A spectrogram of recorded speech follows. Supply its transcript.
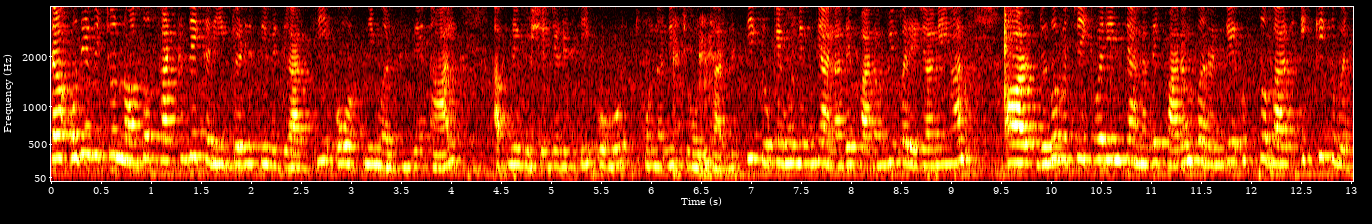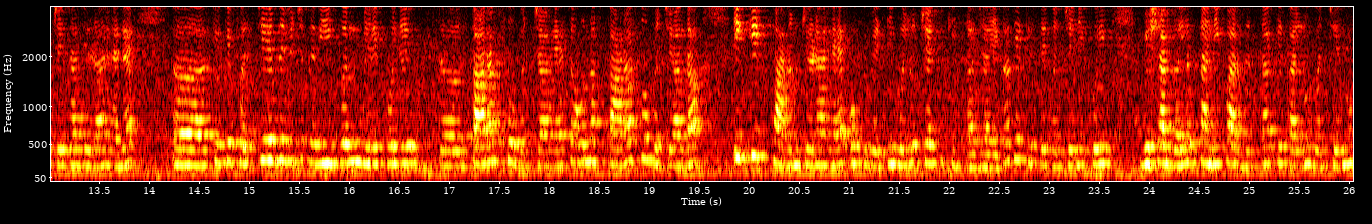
ਤਾਂ ਉਹਦੇ ਵਿੱਚੋਂ 960 ਦੇ ਕਰੀਬ ਜਿਹੜੇ ਸੀ ਵਿਦਿਆਰਥੀ, ਉਹ ਆਪਣੀ ਮਰਜ਼ੀ ਦੇ ਨਾਲ ਆਪਣੇ ਵਿਸ਼ੇ ਜਿਹੜੇ ਸੀ ਉਹ ਉਹਨਾਂ ਨੇ ਚੋਣ ਕਰ ਦਿੱਤੀ ਕਿਉਂਕਿ ਹੁਣ ਇਮਤਿਹਾਨਾਂ ਦੇ ਫਾਰਮ ਵੀ ਭਰੇ ਜਾਣੇ ਹਨ ਔਰ ਜਦੋਂ ਬੱਚੇ ਇੱਕ ਵਾਰੀ ਇਮਤਿਹਾਨਾਂ ਦੇ ਫਾਰਮ ਭਰਨਗੇ ਉਸ ਤੋਂ ਬਾਅਦ ਇੱਕ ਇੱਕ ਬੱਚੇ ਦਾ ਜਿਹੜਾ ਹੈਗਾ ਕਿਉਂਕਿ ਫਸਟ ਈਅਰ ਦੇ ਵਿੱਚ ਕਰੀਬਨ ਮੇਰੇ ਕੋਲੇ ਅਹ, 1700 ਬੱਚਾ ਹੈ ਤਾਂ ਉਹਨਾਂ 1700 ਬੱਚਿਆਂ ਦਾ ਇੱਕ ਇੱਕ ਫਾਰਮ ਜਿਹੜਾ ਹੈ ਉਹ ਕਮੇਟੀ ਵੱਲੋਂ ਚੈੱਕ ਕੀਤਾ ਜਾਏਗਾ ਕਿ ਕਿਸੇ ਬੱਚੇ ਨੇ ਕੋਈ ਵਿਸ਼ਾ ਗਲਤ ਤਾਂ ਨਹੀਂ ਭਰ ਦਿੱਤਾ ਕਿ ਕੱਲ ਨੂੰ ਬੱਚੇ ਨੂੰ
